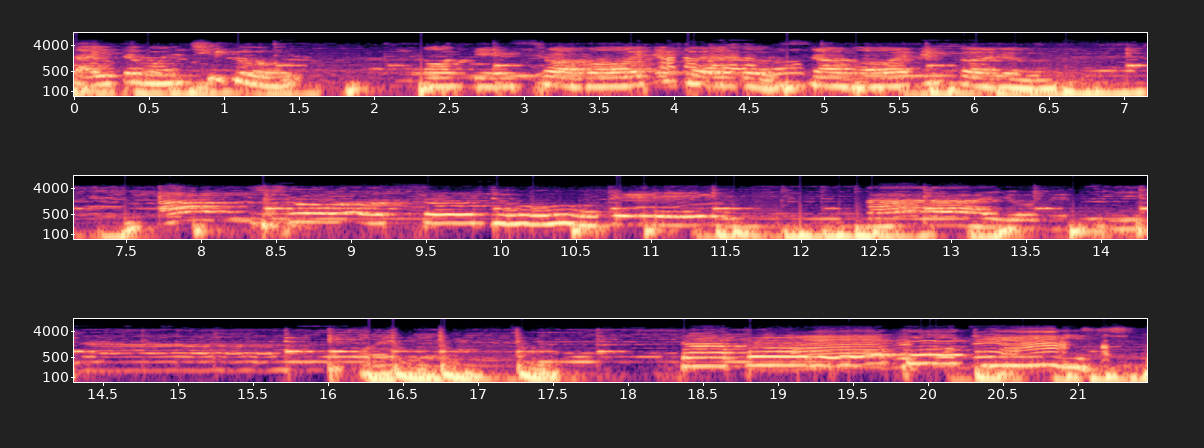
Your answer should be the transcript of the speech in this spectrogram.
তাই তো বলছি গো মন্দির শ্রবণ করো শ্রবণ করো আমি সত্য যুগে নারায়ণ ছিলাম। তারপরে কৃষ্ণ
